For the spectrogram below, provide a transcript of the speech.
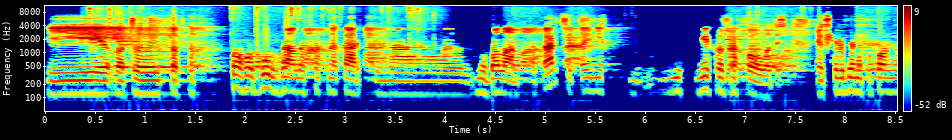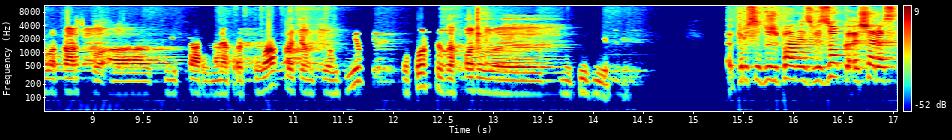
І от, е, тобто, кого був залишок на карті на ну, баланс на карті, той міг, міг, міг розраховуватись. Якщо людина поповнила картку, а Київстар не працював протягом трьох днів, то кошти заходили ну, пізніше. Просто дуже поганий зв'язок. Ще раз,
